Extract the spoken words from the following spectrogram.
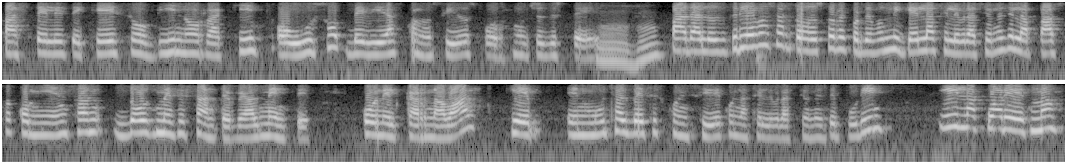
pasteles de queso, vino, raquí o uso, bebidas conocidos por muchos de ustedes. Para los griegos ortodoxos, recordemos Miguel, las celebraciones de la Pascua comienzan dos meses antes realmente, con el carnaval, que en muchas veces coincide con las celebraciones de Purín, y la cuaresma,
